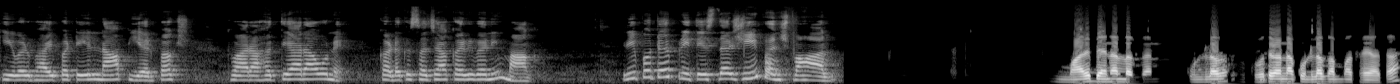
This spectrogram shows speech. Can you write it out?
કેવળભાઈ પટેલના પિયર પક્ષ દ્વારા હત્યારાઓને કડક સજા કરવાની માંગ. રિપોર્ટર પ્રિતેશ દરજી, પંચમહાલ. મારી બેના લગ્ન કુંડલા ગોધરાના કુંડલા ગામમાં થયા હતા.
